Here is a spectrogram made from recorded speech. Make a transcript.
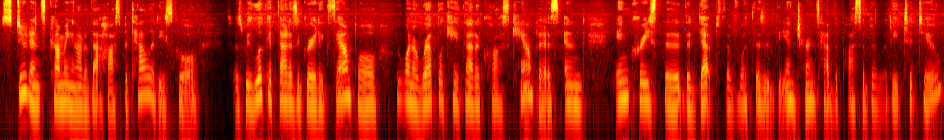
students coming out of that hospitality school. So, as we look at that as a great example, we want to replicate that across campus and increase the, the depth of what the, the interns have the possibility to do.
